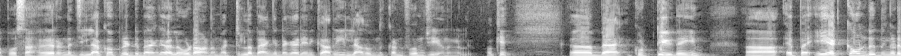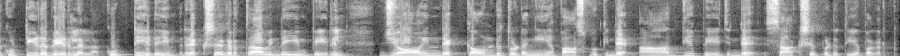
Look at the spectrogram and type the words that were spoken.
അപ്പോൾ സഹകരണ ജില്ലാ കോപ്പറേറ്റീവ് ബാങ്ക് അലൗഡാണ് മറ്റുള്ള ബാങ്കിന്റെ കാര്യം എനിക്ക് അറിയില്ല അതൊന്ന് കൺഫേം ചെയ്യാം നിങ്ങൾ ഓക്കെ ബാങ്ക് കുട്ടിയുടെയും ഇപ്പം ഈ അക്കൗണ്ട് നിങ്ങളുടെ കുട്ടിയുടെ പേരിലല്ല കുട്ടിയുടെയും രക്ഷകർത്താവിന്റെയും പേരിൽ ജോയിന്റ് അക്കൗണ്ട് തുടങ്ങിയ പാസ്ബുക്കിന്റെ ആദ്യ പേജിന്റെ സാക്ഷ്യപ്പെടുത്തിയ പകർപ്പ്.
